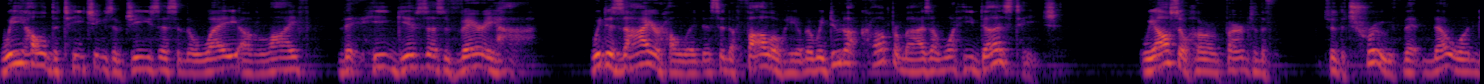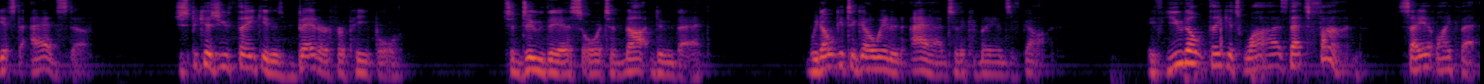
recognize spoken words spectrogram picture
We hold the teachings of Jesus and the way of life that he gives us very high. We desire holiness and to follow him, and we do not compromise on what he does teach. We also hold firm to the to the truth that no one gets to add stuff just because you think it is better for people to do this or to not do that, we don't get to go in and add to the commands of God. If you don't think it's wise, that's fine. Say it like that.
